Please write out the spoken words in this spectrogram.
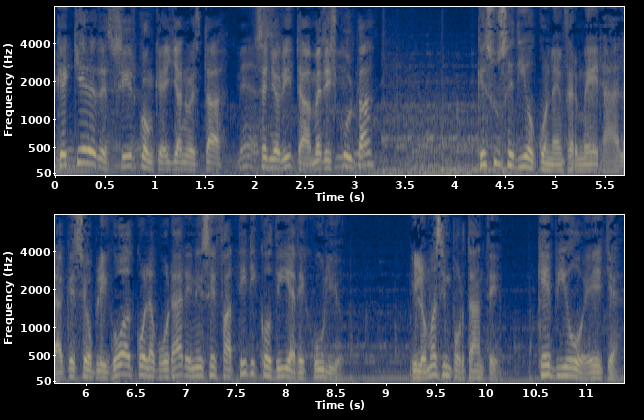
¿Qué quiere decir con que ella no está? Señorita, ¿me disculpa? ¿Qué sucedió con la enfermera a la que se obligó a colaborar en ese fatídico día de julio? Y lo más importante, ¿qué vio ella?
